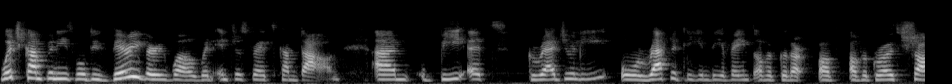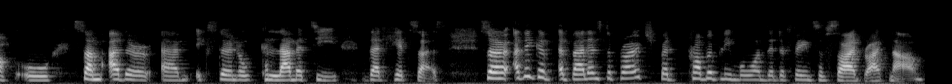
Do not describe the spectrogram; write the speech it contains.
which companies will do very, very well when interest rates come down, um, be it gradually or rapidly in the event of a of, of a growth shock or some other um, external calamity that hits us. So I think a, a balanced approach, but probably more on the defensive side right now.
